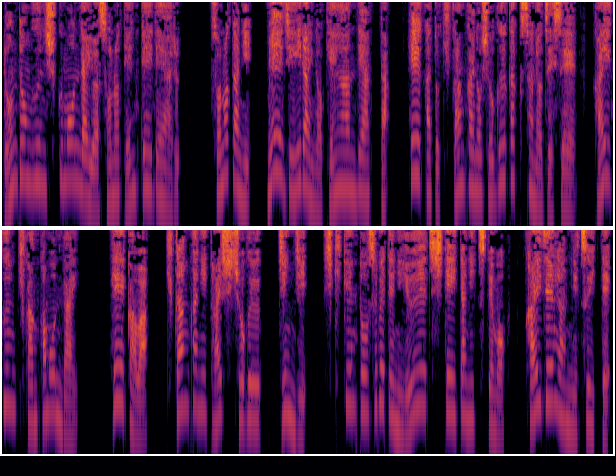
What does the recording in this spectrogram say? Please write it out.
ロンドン軍縮問題はその典型である。その他に、明治以来の懸案であった、陛下と機関家の処遇格差の是正、海軍機関家問題。陛下は、機関家に対し処遇、人事、指揮検討すべてに優越していたにつても、改善案について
